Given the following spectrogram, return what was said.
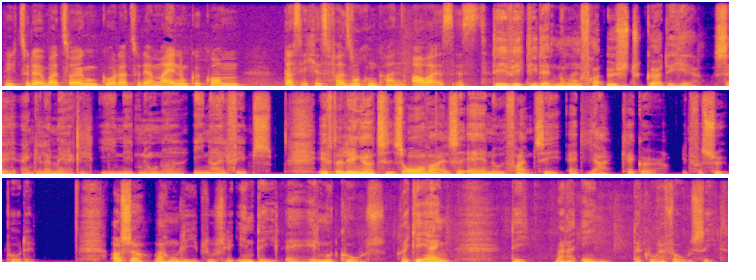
bin ich zu der Überzeugung oder zu der Meinung gekommen, dass ich es versuchen kann. Aber es ist... Det er vigtigt, at nogen fra Øst gør det her, sagde Angela Merkel i 1991. Efter længere tids overvejelse er jeg nået frem til, at jeg kan gøre et forsøg på det. Og så var hun lige pludselig en del af Helmut Kohls regering. Det var der ingen, der kunne have forudset.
